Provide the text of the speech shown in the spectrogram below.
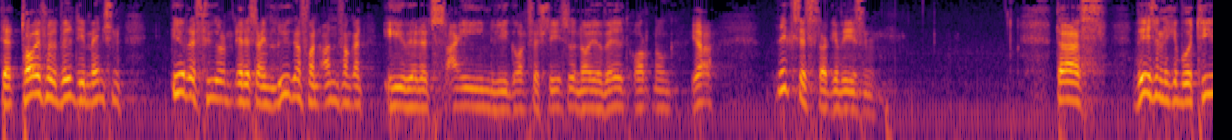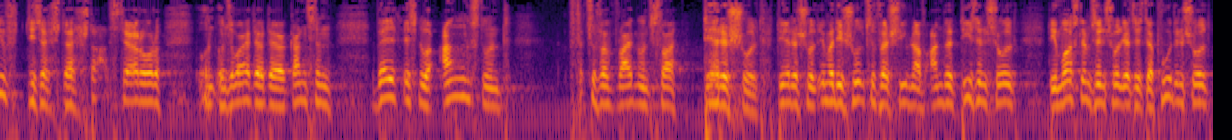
der Teufel will die Menschen irreführen. Er ist ein Lüger von Anfang an. Ihr werdet sein, wie Gott, verstehst du, neue Weltordnung. Ja, nichts ist da gewesen. Das wesentliche Motiv dieser der Staatsterror und, und so weiter der ganzen Welt ist nur Angst und zu verbreiten, und zwar, der ist schuld, der ist schuld, immer die Schuld zu verschieben auf andere, die sind schuld, die Moslems sind schuld, jetzt ist der Putin schuld,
